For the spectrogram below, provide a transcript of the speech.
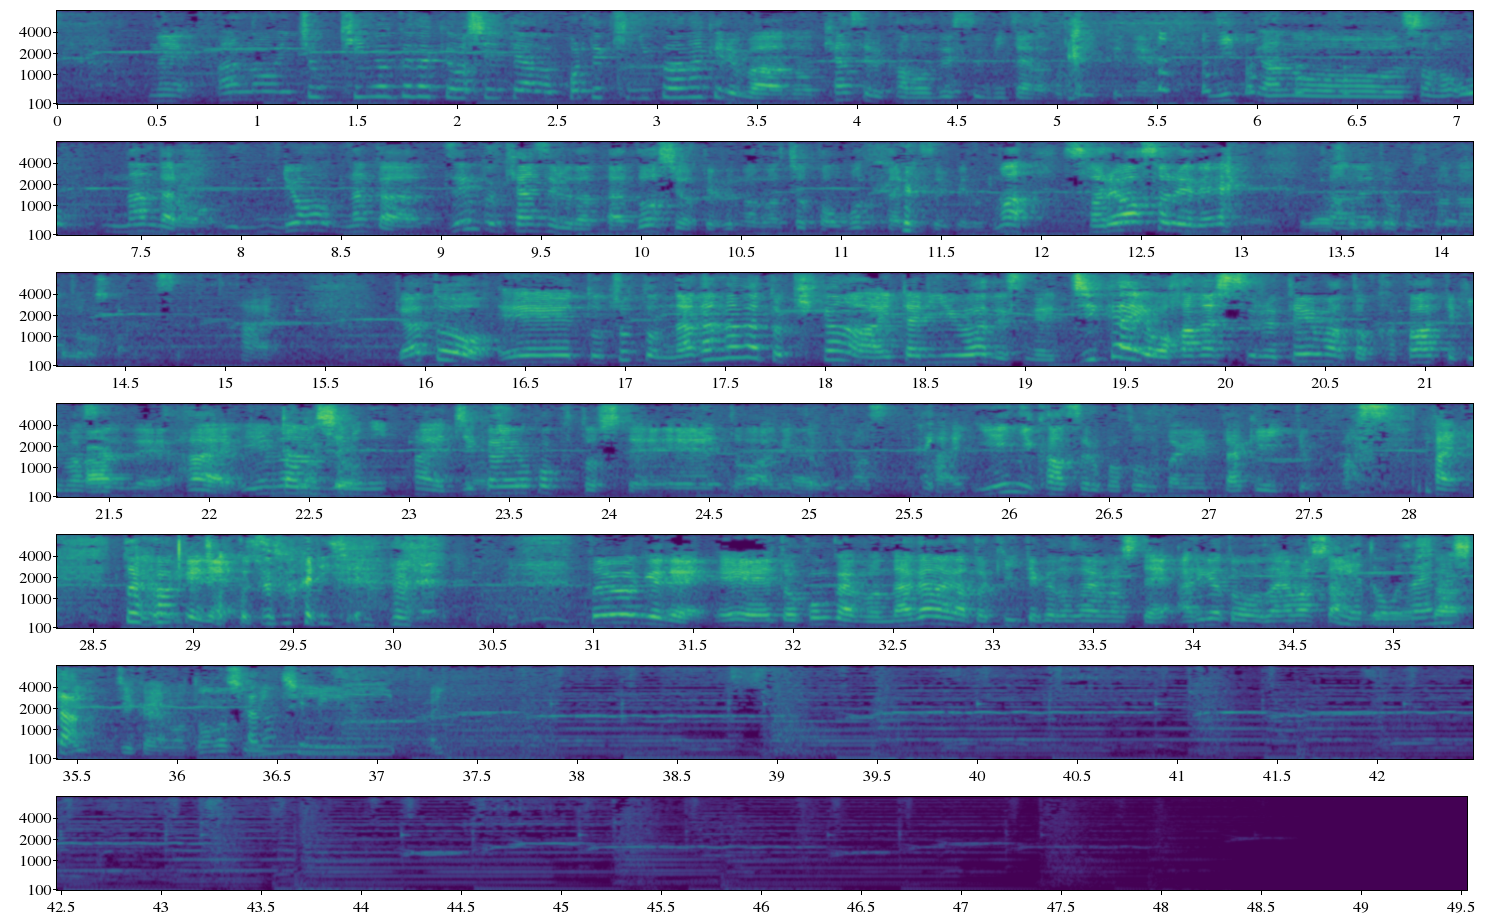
ね、あの一応金額だけ教えてあのこれで気に食わなければあのキャンセル可能ですみたいなこと言ってね にあのそのおなんだろう両なんか全部キャンセルだったらどうしようっていうふうなのはちょっと思ってたりするけどまあそれはそれでそれはそれで考えておこうかなと思います。はいであと,、えー、とちょっと長々と期間が空いた理由はですね次回お話しするテーマと関わってきますので、はい。はい。家の楽しみに。はい、次回予告として、えー、と上げておきます、はい。はい。家に関することだけだけ言っておきます、はい、というわけで。ズバリ。じゃんというわけで、えー、と今回も長々と聞いてくださいましてありがとうございました。ありがとうございました。はい次回もお楽しみに。楽しみ。はい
